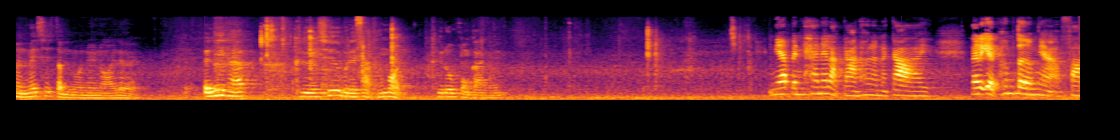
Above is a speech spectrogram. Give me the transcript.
มันไม่ใช่จำนวนน้อยๆเลยแต่นี่ครับ คือชื่อบริษัททั้งหมดที่ร่วมโครงการนี้ เนี่ยเป็นแค่ในหลักการเท่านั้นนะกาย รายละเอียดเพิ่มเติมเนี่ยฟ้า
